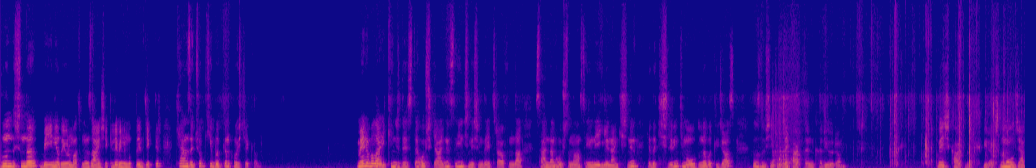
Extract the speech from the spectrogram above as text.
bunun dışında beğeni ya da yorum atmanız aynı şekilde beni mutlu edecektir. Kendinize çok iyi bakın. Hoşçakalın. Merhabalar ikinci deste hoş geldin. Senin için de şimdi etrafında senden hoşlanan, seninle ilgilenen kişinin ya da kişilerin kim olduğuna bakacağız. Hızlı bir şekilde kartlarını karıyorum. 5 kartlık bir açılım olacak.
